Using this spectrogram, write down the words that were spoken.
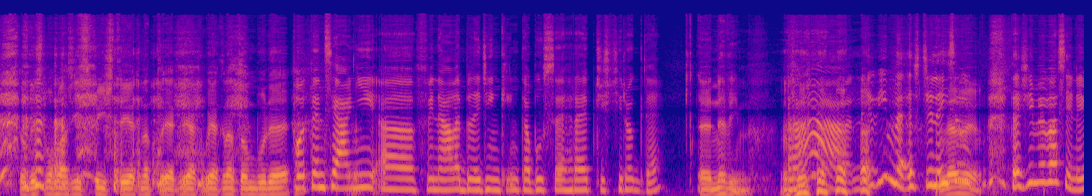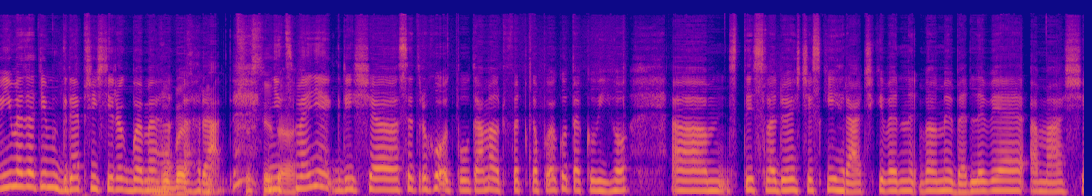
to bys mohla říct spíš ty, jak na, to, jak, jak, jak na tom bude. Potenciální uh, finále Billie Jean King Cupu se hraje příští rok kde? Eh, nevím. Ah, nevíme, ještě nejsou. Nevím. Takže my vlastně nevíme zatím, kde příští rok budeme Vůbec, hrát. Nicméně, tak. když eh, se trochu odpoutáme od Fed Cupu jako takového, um, ty sleduješ český hráčky velmi, velmi bedlivě a máš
